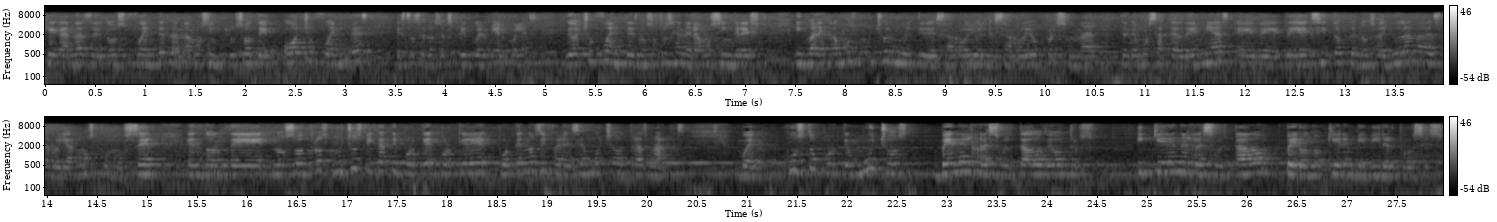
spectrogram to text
que ganas de dos fuentes, ganamos incluso de ocho fuentes, esto se los explico el miércoles, de ocho fuentes nosotros generamos ingresos y manejamos mucho el multidesarrollo, el desarrollo personal, tenemos academias eh, de, éxito que nos ayudan a desarrollarnos como ser, en donde nosotros, muchos fíjate, ¿por qué, por qué, por qué nos diferencian mucho de otras marcas? Bueno, justo porque muchos ven el resultado de otros y quieren el resultado, pero no quieren vivir el proceso.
